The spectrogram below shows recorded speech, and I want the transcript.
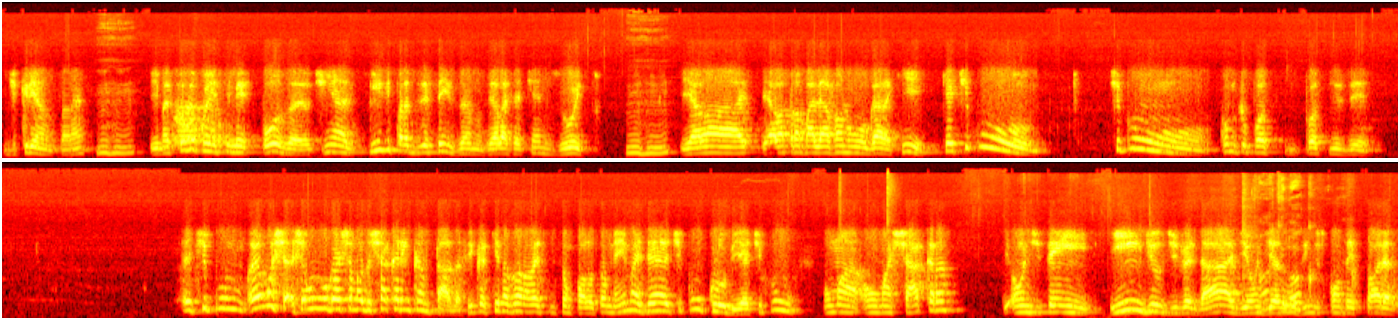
de criança, né? Uhum. E, mas quando eu conheci minha esposa, eu tinha 15 para 16 anos e ela já tinha 18. Uhum. E ela, ela trabalhava num lugar aqui que é tipo tipo um, como que eu posso, posso dizer? É tipo, um, é, uma, é um lugar chamado Chácara Encantada. Fica aqui na Zona Leste de São Paulo também, mas é tipo um clube, é tipo um, uma, uma chácara onde tem índios de verdade, onde oh, os índios contam história,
